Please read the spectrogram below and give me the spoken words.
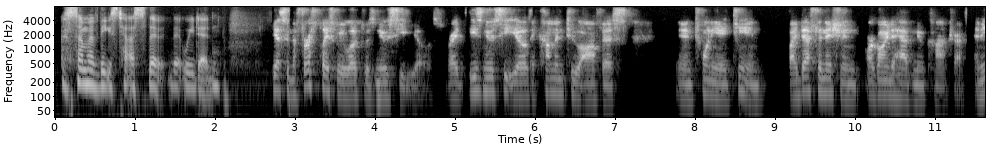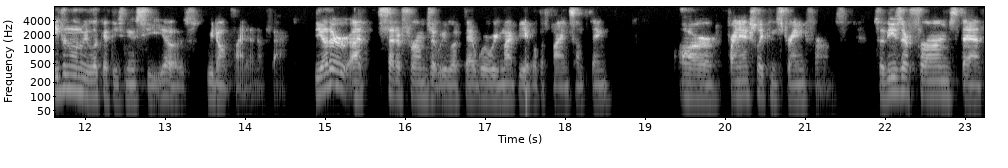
some of these tests that, that we did. Yes, in the first place we looked was new CEOs, right? These new CEOs that come into office in 2018, by definition, are going to have new contracts. And even when we look at these new CEOs, we don't find an effect. The other uh, set of firms that we looked at where we might be able to find something are financially constrained firms. So these are firms that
